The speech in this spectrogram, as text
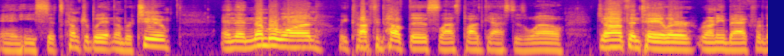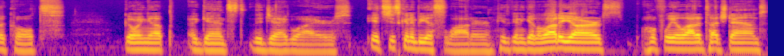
and he sits comfortably at number two. And then number one, we talked about this last podcast as well. Jonathan Taylor, running back for the Colts, going up against the Jaguars. It's just going to be a slaughter. He's going to get a lot of yards, hopefully a lot of touchdowns,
